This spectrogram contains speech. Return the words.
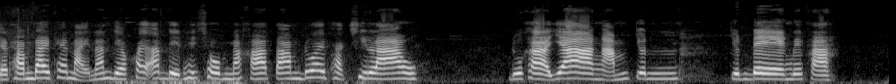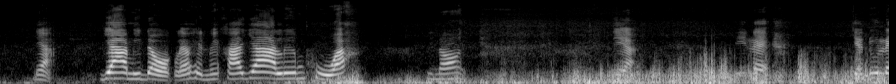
จะทำได้แค่ไหนนั่นเดี๋ยวค่อยอัปเดตให้ชมนะคะ ตามด้วยผักชีลาว ดูค่ะหญ้าหงำจนจนแดงเลยค่ะ เนี่ย หญ้ามีดอกแล้วเห็นไหมคะหญ้าลืมผัว พี่น้อง เนี่ย นี่แหละ จะดูแล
